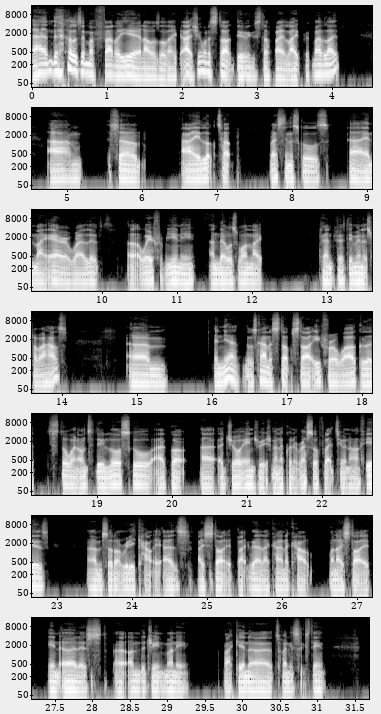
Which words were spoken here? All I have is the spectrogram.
and I was in my final year, and I was like, I actually want to start doing stuff I like with my life. Um, so I looked up wrestling schools uh, in my area where I lived uh, away from uni, and there was one like 10, 15 minutes from my house. Um, and yeah, it was kind of stop starty for a while because I still went on to do law school. I got uh, a jaw injury, which meant I couldn't wrestle for like two and a half years. Um, so I don't really count it as I started back then. I kind of count when I started in earnest uh, under Gene Munny back in uh 2016.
